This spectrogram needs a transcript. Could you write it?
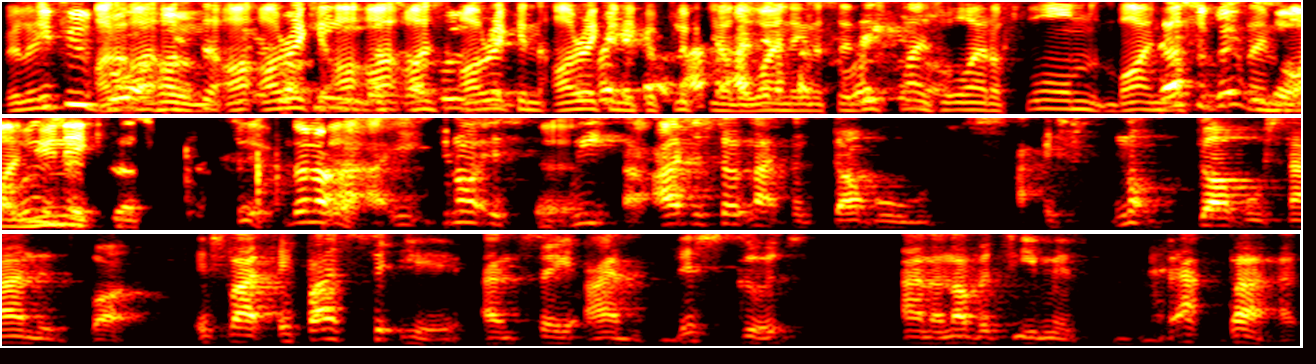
really? if you I- draw I, I, home, still- I, I reckon, I, not I, I, I reckon, I reckon it could flip the I- I other way and they're going to say, these great players are all out of form. Bayern That's a Munich, great same result. Bayern Munich. No, no, Yeah. I, I- you know, it's Yeah. we. I just don't like the double. It's not double standards, but it's like if I sit here and say I'm this good, and another team is mm-hmm. that bad,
